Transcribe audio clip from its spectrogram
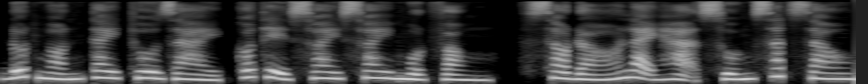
đốt ngón tay thô dài, có thể xoay xoay một vòng, sau đó lại hạ xuống sắt rau,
